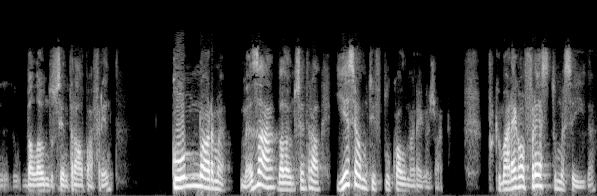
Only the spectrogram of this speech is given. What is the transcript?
o balão do central para a frente, como norma. Mas há balão do central. E esse é o motivo pelo qual o Marega joga. Porque o Marega oferece-te uma saída.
